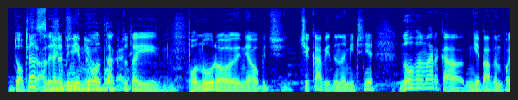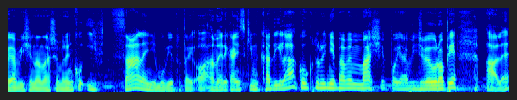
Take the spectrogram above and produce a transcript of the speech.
Dobrze, Czas ale żeby nie było tak tutaj ponuro i miało być ciekawie, dynamicznie, nowa marka niebawem pojawi się na naszym rynku i wcale nie mówię tutaj o amerykańskim Cadillacu, który niebawem ma się pojawić w Europie, ale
